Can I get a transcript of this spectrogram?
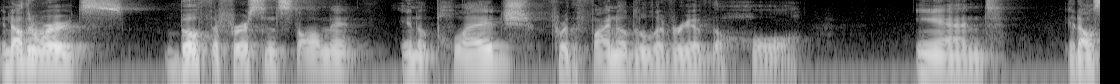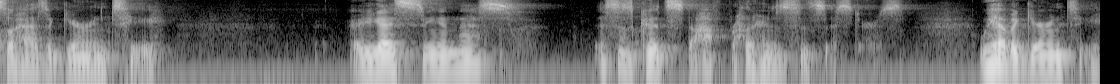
in other words, both the first installment in a pledge for the final delivery of the whole, and it also has a guarantee. Are you guys seeing this? This is good stuff, brothers and sisters. We have a guarantee.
